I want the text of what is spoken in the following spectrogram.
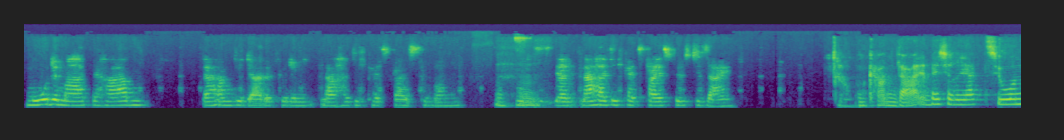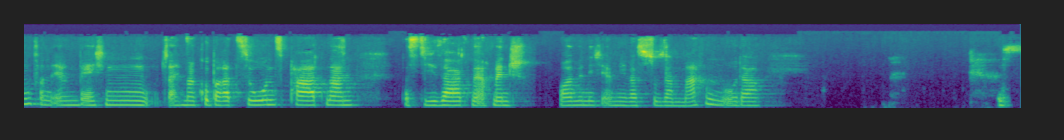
Modemarke haben, da haben wir da dafür den Nachhaltigkeitspreis gewonnen. Mhm. Das ist der Nachhaltigkeitspreis fürs Design. Und kamen da irgendwelche Reaktionen von irgendwelchen, sag ich mal, Kooperationspartnern, dass die sagten, ach Mensch, wollen wir nicht irgendwie was zusammen machen oder? Es,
